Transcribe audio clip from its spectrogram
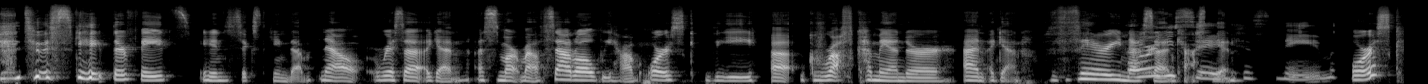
to escape their fates in Sixth Kingdom. Now, Rissa, again, a smart mouth saddle. We have Orsk, the uh, gruff commander, and again, very Nessa and Caspian. his name? Orsk?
